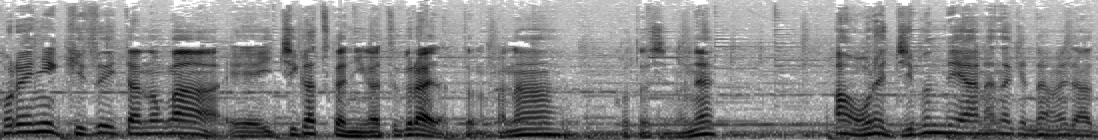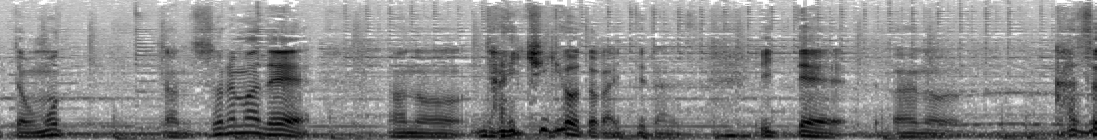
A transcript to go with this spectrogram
これに気づいたのが、えー1月か2月ぐらいだったのかな今年のね。あ俺自分でやらなきゃダメだって思ったんです。それまであの大企業とか行ってたんです。行ってあの数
